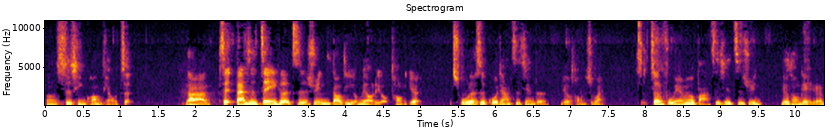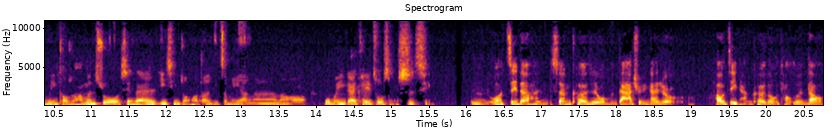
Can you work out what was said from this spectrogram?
嗯视情况调整。那这但是这一个资讯到底有没有流通？除了是国家之间的流通之外，政府有没有把这些资讯？流通给人民，告诉他们说现在疫情状况到底是怎么样啊？然后我们应该可以做什么事情？嗯，我记得很深刻，是我们大学应该就有好几堂课都有讨论到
